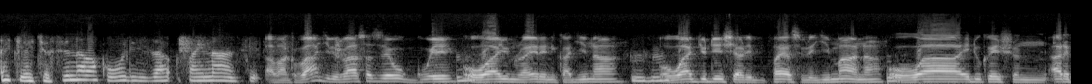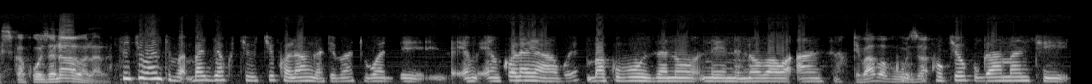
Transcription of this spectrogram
Ekyo ekyo sinaba kuwuliriza finance. Abantu bangi be basazeewo ggwe owa unraeren kagina Mhm. owa judiciary pius bigimaana owa education alex kakoza n'abalala. Sikiwa nti ba- bajja kukikola nga tebatuwadde en- enkola yaabwe bakubuuza nene n'obawa ansa tebababuuza. Ku kyokugamba nti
